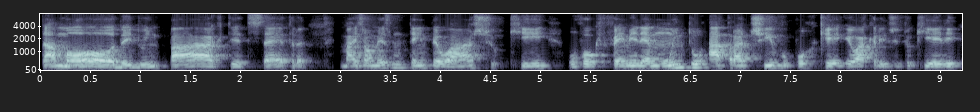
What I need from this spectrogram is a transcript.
da moda e do impacto, etc. Mas ao mesmo tempo eu acho que o Vogue Femme ele é muito atrativo porque eu acredito que ele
